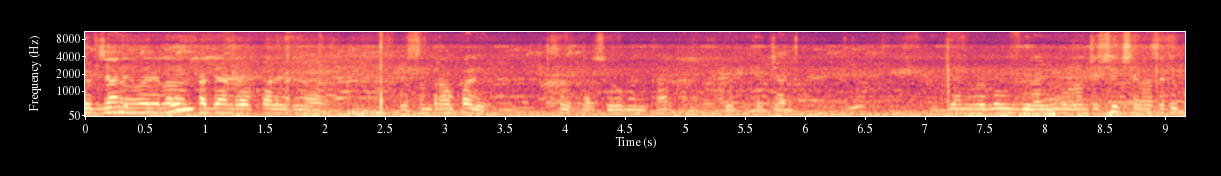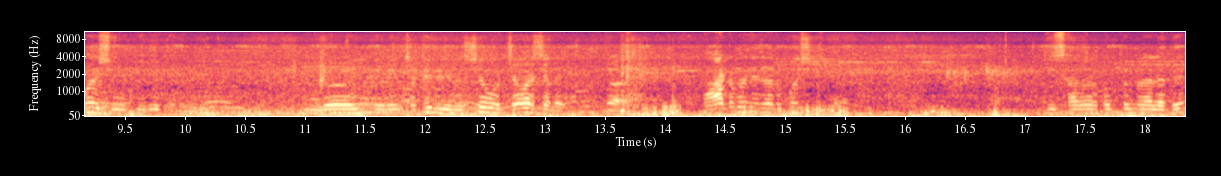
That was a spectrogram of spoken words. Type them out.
एक जानेवारीला कल्याणराव काळे वसंतराव काळे सरकार शिरोमणी कारखान्याला भेटले एक जानेवारी. एक जानेवारीला ऊस मुलांच्या शिक्षणासाठी पैसे उपयोग होते मुलं इंजिनिअरिंगच्या डिग्रीला शेवटच्या वर्षाला आहेत. आठ महिने झालं पैसे दिले. तीस हजार फक्त मिळाले ते.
